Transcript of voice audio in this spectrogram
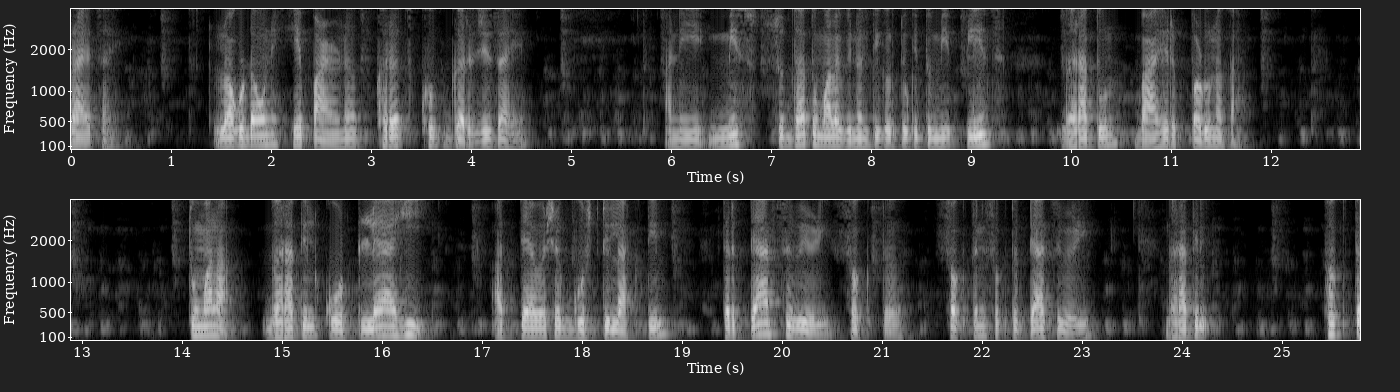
राहायचं आहे. लॉकडाऊन हे पाळणं खरंच खूप गरजेचं आहे. आणि मी सुद्धा तुम्हाला विनंती करतो की तुम्ही प्लीज घरातून बाहेर पडू नका. तुम्हाला घरातील कुठल्याही अत्यावश्यक गोष्टी लागतील तर त्याच वेळी फक्त फक्त आणि फक्त त्याच वेळी घरातील फक्त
